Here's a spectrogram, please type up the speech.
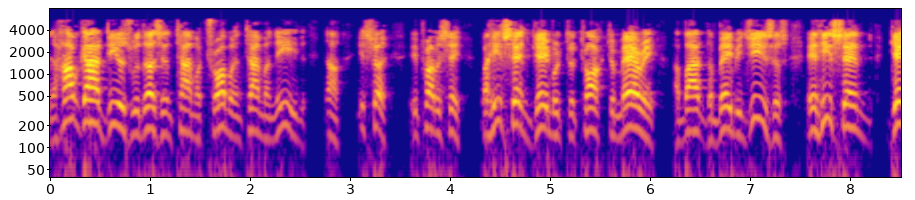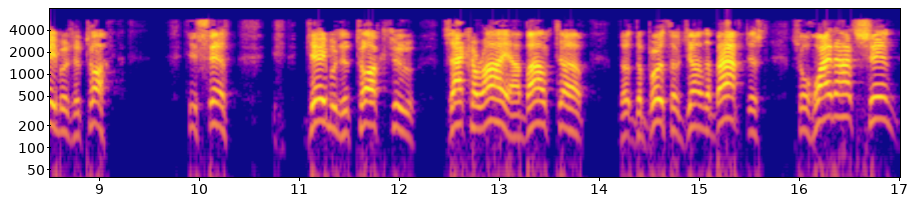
You know, how God deals with us in time of trouble, in time of need. Now, you, say, you probably say, well, he sent Gabriel to talk to Mary about the baby Jesus, and he sent Gabriel to talk, he sent Gabriel to talk to Zechariah about uh, the, the birth of John the Baptist. So why not send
